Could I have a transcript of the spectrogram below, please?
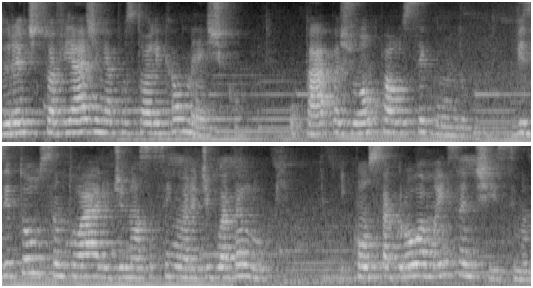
durante sua viagem apostólica ao México, o Papa João Paulo II visitou o santuário de Nossa Senhora de Guadalupe e consagrou a Mãe Santíssima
